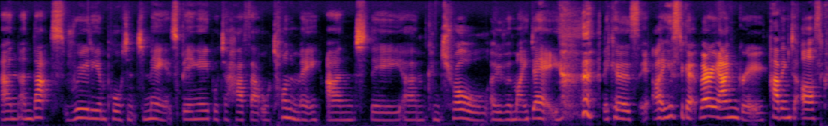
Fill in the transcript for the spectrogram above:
And, and that's really important to me. It's being able to have that autonomy and the um, control over my day because I used to get very angry having to ask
